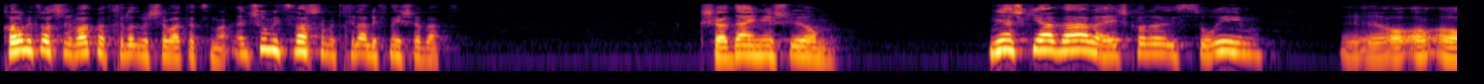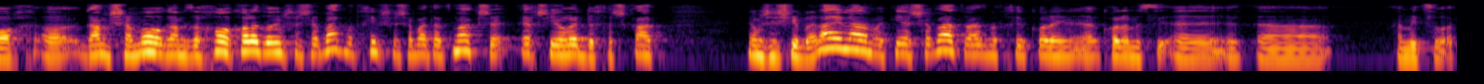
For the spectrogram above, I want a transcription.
כל המצוות של שבת מתחילות בשבת עצמה. אין שום מצווה שמתחילה לפני שבת. כשעדיין יש יום. מהשקיעה והלאה יש כל האיסורים, או, או, או, או גם שמור, גם זכור, כל הדברים של שבת מתחיל של שבת עצמה, כש, איך שיורד בחשכת יום שישי בלילה, מגיע שבת ואז מתחיל כל, כל המס, אה, המצוות.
